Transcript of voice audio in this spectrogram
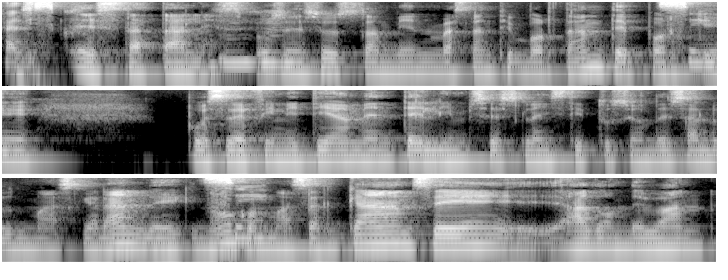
Jalisco. Estatales, pues eso es también bastante importante porque pues definitivamente el IMSS es la institución de salud más grande, ¿no? Con más alcance, a donde van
